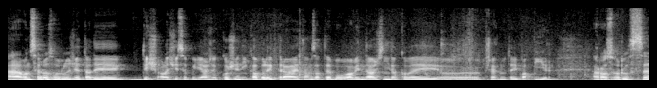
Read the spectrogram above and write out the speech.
A on se rozhodl, že tady, když Aleši se podíváš do kožený kabely, která je tam za tebou a vyndáš z ní takový uh, přehnutý papír, rozhodl se,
